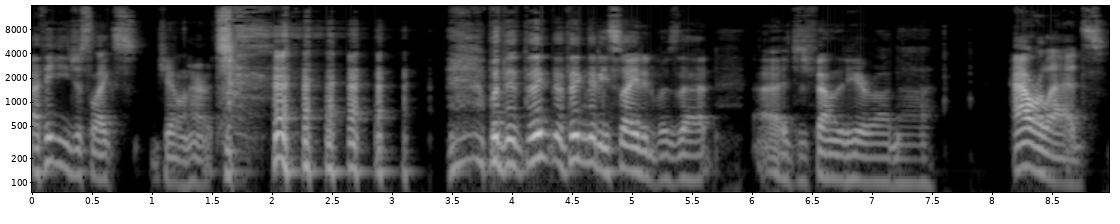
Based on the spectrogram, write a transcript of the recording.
I think he just likes Jalen Hurts. but the thing, the thing that he cited was that I just found it here on uh, Our Lads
